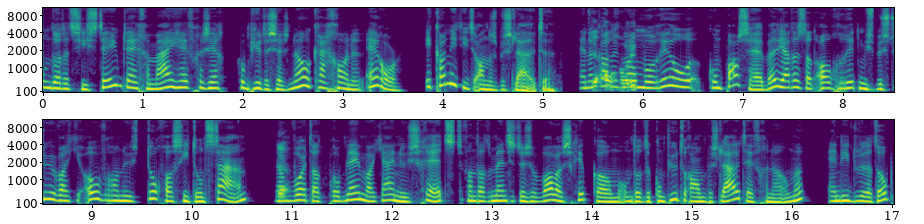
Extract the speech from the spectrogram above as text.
Omdat het systeem tegen mij heeft gezegd, computer says no, ik krijg gewoon een error. Ik kan niet iets anders besluiten. En dan kan ik wel moreel kompas hebben. Ja, dat is dat algoritmisch bestuur wat je overal nu toch wel ziet ontstaan. Dan wordt dat probleem wat jij nu schetst, van dat mensen tussen wal en schip komen omdat de computer al een besluit heeft genomen. En die doet dat op,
